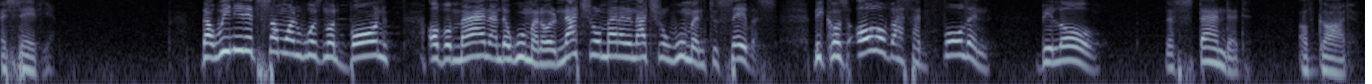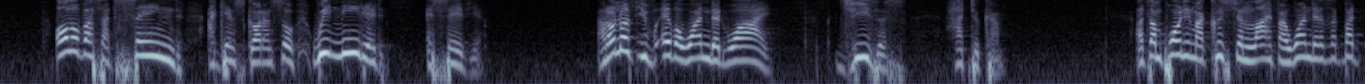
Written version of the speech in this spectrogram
a Savior. That we needed someone who was not born of a man and a woman, or a natural man and a natural woman to save us. Because all of us had fallen below the standard of God. All of us had sinned against God, and so we needed a Savior. I don't know if you've ever wondered why Jesus had to come. At some point in my Christian life, I wondered, I was like, but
